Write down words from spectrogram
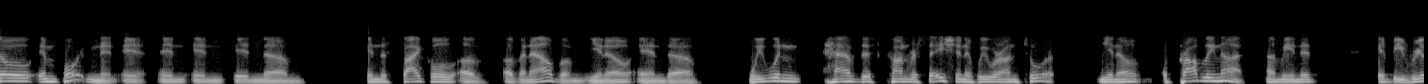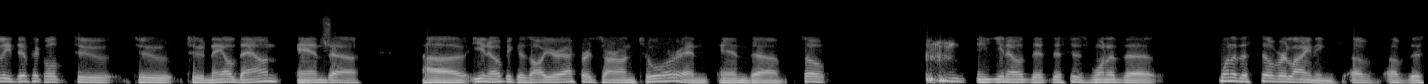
so important in in in in um, in the cycle of of an album, you know, and uh, we wouldn't have this conversation if we were on tour, you know, probably not. I mean, it it'd be really difficult to to to nail down, and sure. uh, uh, you know, because all your efforts are on tour, and and uh, so you know that this is one of the one of the silver linings of of this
